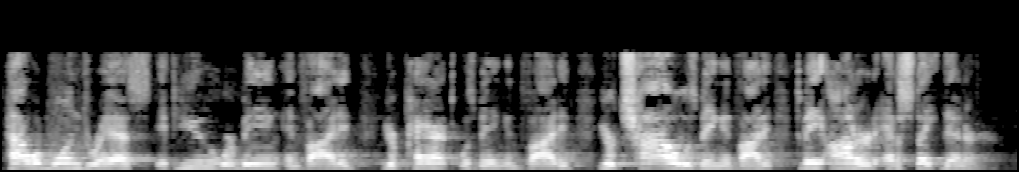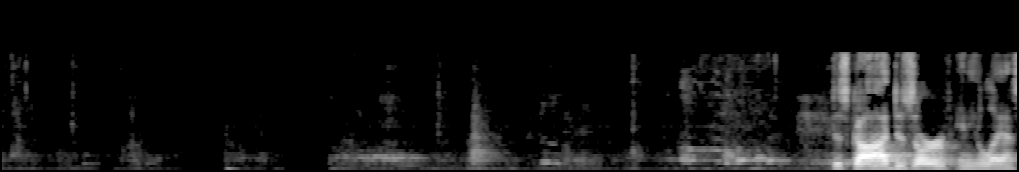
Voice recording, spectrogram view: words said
How would one dress if you were being invited, your parent was being invited, your child was being invited to be honored at a state dinner? Does God deserve any less?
